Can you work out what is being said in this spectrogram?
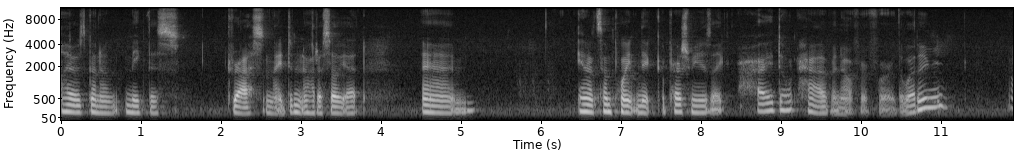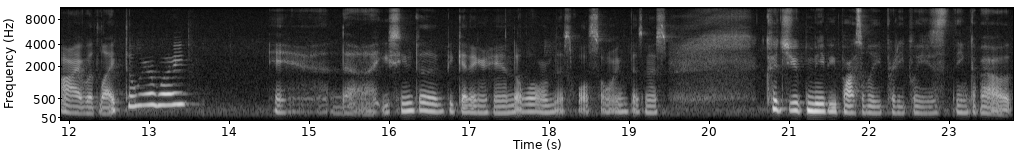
I was gonna make this dress, and I didn't know how to sew yet. Um, and at some point, Nick approached me and was like, "I don't have an outfit for the wedding. I would like to wear white." And uh, you seem to be getting a handle on this whole sewing business could you maybe possibly pretty please think about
